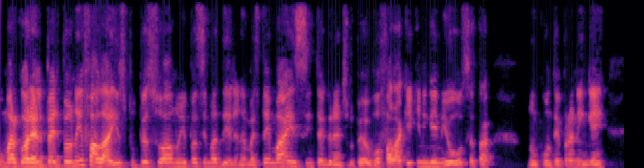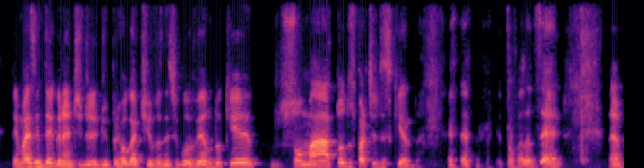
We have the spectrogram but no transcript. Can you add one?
O Marco Aurélio pede para eu nem falar isso para o pessoal não ir para cima dele, né? Mas tem mais integrante do Prerrogativas. Vou falar aqui que ninguém me ouça, tá? Não contem para ninguém. Tem mais integrante de, de, prerrogativas nesse governo do que somar todos os partidos de esquerda. Estou falando sério. Né?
